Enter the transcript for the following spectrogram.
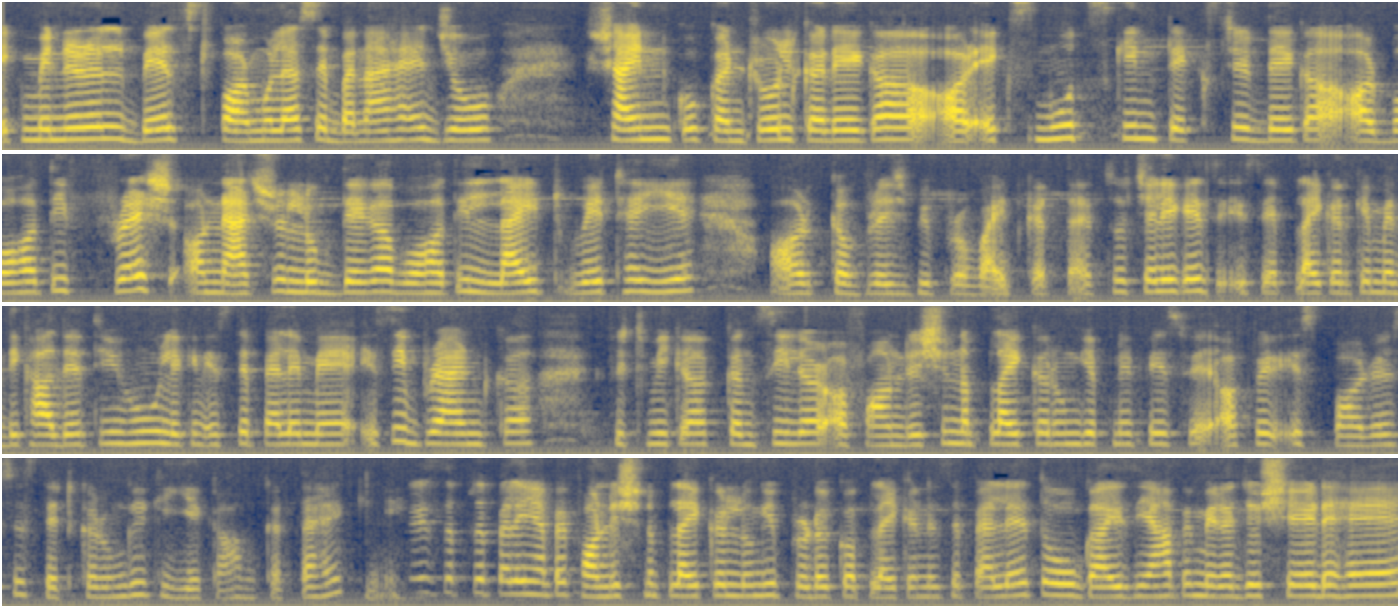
एक मिनरल बेस्ड फार्मूला से बना है, जो शाइन को कंट्रोल करेगा और एक स्मूथ स्किन टेक्सचर देगा और बहुत ही फ्रेश और नेचुरल लुक देगा। बहुत ही लाइट वेट है ये और कवरेज भी प्रोवाइड करता है। तो चलिए गई इसे अप्लाई करके मैं दिखा देती हूँ, लेकिन इससे पहले मैं इसी ब्रांड का फिटमी का कंसीलर और फाउंडेशन अप्लाई करूँगी अपने फेस पे और फिर इस पाउडर से सेट करूँगी कि ये काम करता है कि नहीं। सबसे पहले यहाँ पे फाउंडेशन अप्लाई कर लूँगी प्रोडक्ट को अप्लाई करने से पहले। तो गाइज़ यहाँ पे मेरा जो शेड है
